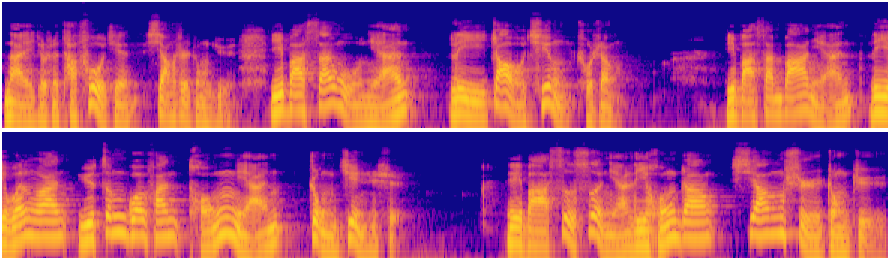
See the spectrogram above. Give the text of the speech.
那也就是他父亲乡试中举。一八三五年，李肇庆出生；一八三八年，李文安与曾国藩同年中进士。一八四四年，李鸿章乡试中举，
